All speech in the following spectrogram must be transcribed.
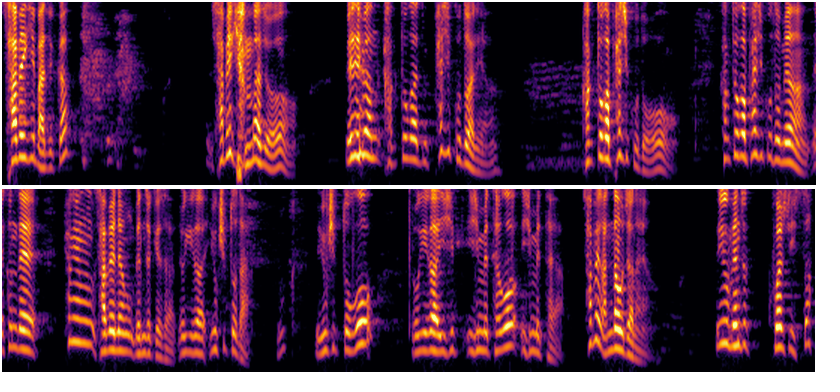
400이 맞을까? 400이 안 맞아. 왜냐면 각도가 89도 아니야. 각도가 89도. 각도가 89도면 근데 평행 사변형 면적 계산 여기가 60도다. 60도고 여기가 20, 20m고 20m야. 400 안 나오잖아요. 이거 면적 구할 수 있어?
